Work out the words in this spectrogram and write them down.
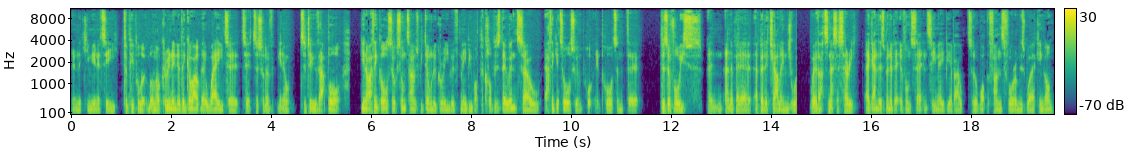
in the community for people that will know Karina, you know, they go out their way to, to, to sort of, you know, to do that. But, you know, I think also sometimes we don't agree with maybe what the club is doing. So I think it's also import- important that there's a voice and, and a bit of a bit of challenge where where that's necessary. Again, there's been a bit of uncertainty maybe about sort of what the fans forum is working on.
